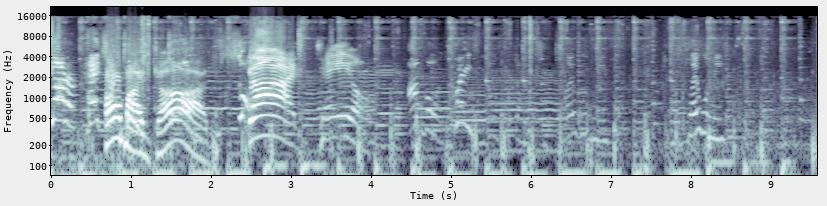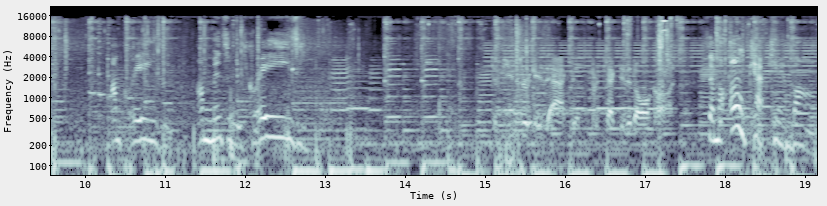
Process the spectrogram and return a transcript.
Got her. Headshot. Oh my two. god! You. God damn. I'm going crazy. Don't you play with me. Don't play with me. I'm crazy. I'm mentally crazy. Diffuser is active. Protected at all costs. Set my own Kapkan bomb.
